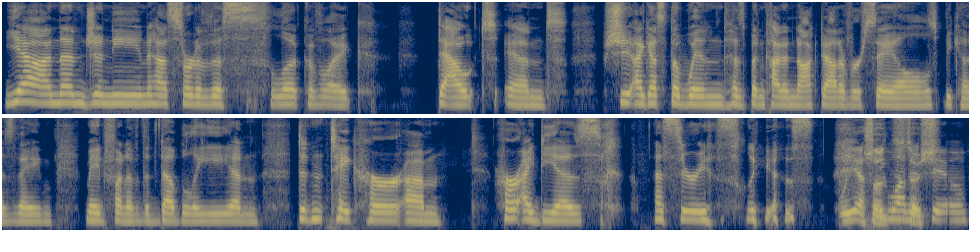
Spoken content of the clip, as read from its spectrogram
yeah, and then Janine has sort of this look of like doubt, and she, I guess, the wind has been kind of knocked out of her sails because they made fun of the doubly and didn't take her um her ideas as seriously as well, yeah. So, she wanted so she, to.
